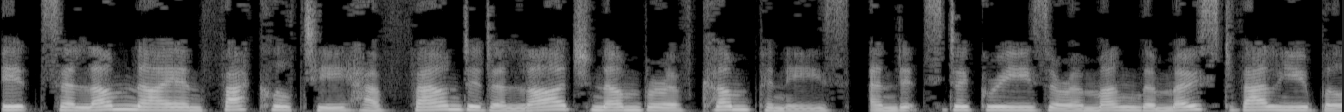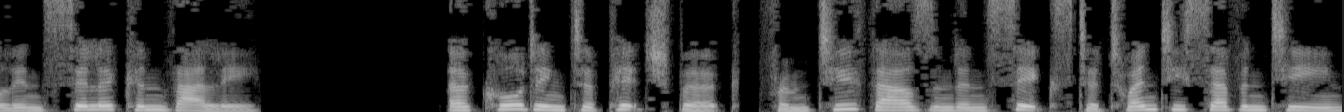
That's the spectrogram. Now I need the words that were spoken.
Its alumni and faculty have founded a large number of companies, and its degrees are among the most valuable in Silicon Valley. According to PitchBook, from 2006 to 2017,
